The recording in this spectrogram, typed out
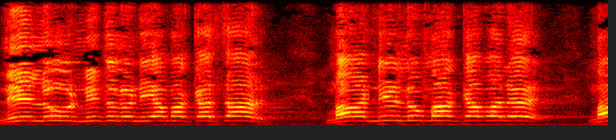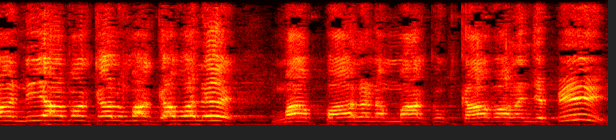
నీళ్ళు నిధులు నియామకాలు సార్. మా నీళ్ళు మాకు కావాలి. మా నియామకాలు మాకు కావాలి. మా పాలన మాకు కావాలని చెప్పి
